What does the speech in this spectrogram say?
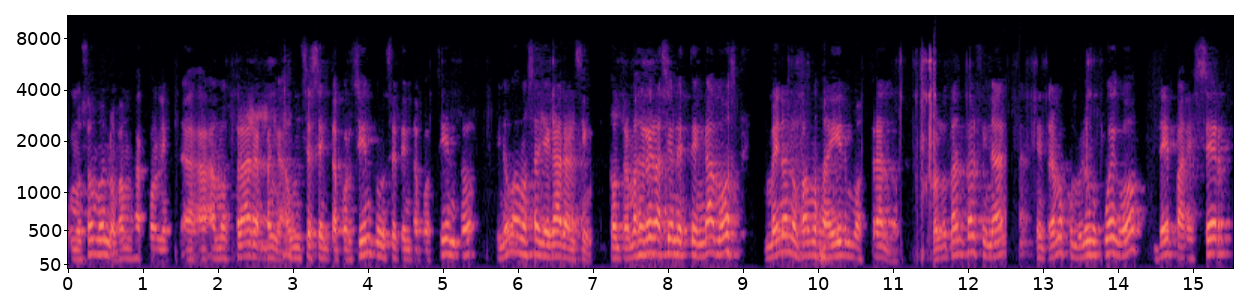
como somos, nos vamos a, a, mostrar, venga, un 60%, un 70%, y no vamos a llegar al 100. Contra más relaciones tengamos, menos nos vamos a ir mostrando. Por lo tanto, al final, entramos como en un juego de parecer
